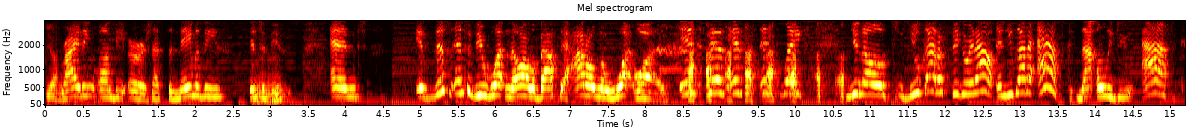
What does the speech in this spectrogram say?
Yeah. Riding on the urge. That's the name of these interviews. Mm-hmm. And if this interview wasn't all about that, I don't know what was. It's just, it's, it's like, you know, you got to figure it out and you got to ask. Not only do you ask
